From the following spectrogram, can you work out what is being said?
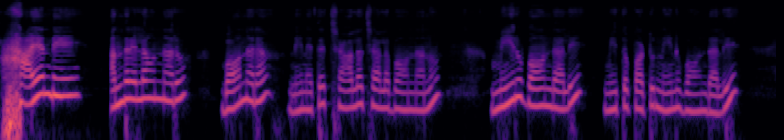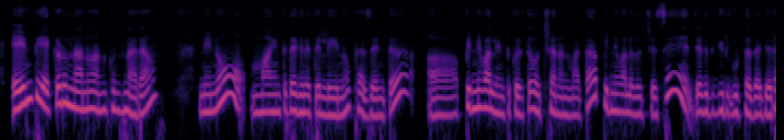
హాయ్ అండి. అందరు ఎలా ఉన్నారు? బాగున్నారా నేనైతే చాలా చాలా బాగున్నాను మీరు బాగుండాలి మీతో పాటు నేను బాగుండాలి ఏంటి ఎక్కడున్నాను అనుకుంటున్నారా? నేను మా ఇంటి దగ్గర అయితే లేను ప్రెజెంట్. పిన్ని వాళ్ళ ఇంటికైతే వచ్చాననమాట. పిన్ని వాళ్ళది వచ్చేసి జగద్గిరిగుట్ట దగ్గర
